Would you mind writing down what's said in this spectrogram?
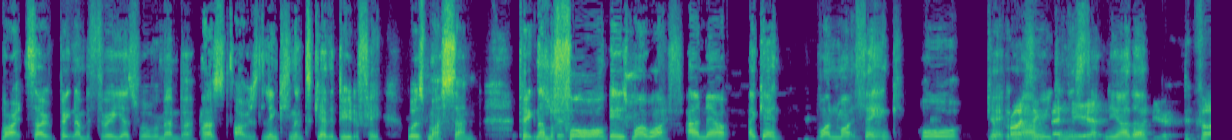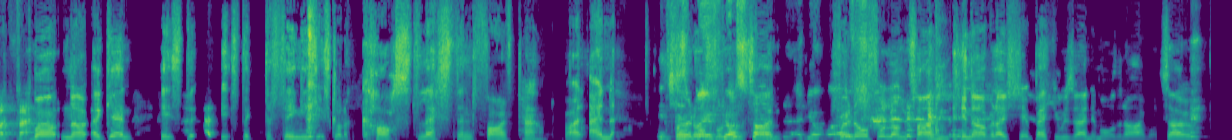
Right. So pick number three, as we'll remember, as I was linking them together beautifully, was my son. Pick number Sure. four is my wife. And now, again, one might think, oh, You're getting married and this, that, and the other. five euro- five pounds. Well, no. Again, it's the it's the the thing is, it's got to cost less than five pound, right? And It's for an awful long time- for an awful long time in our relationship, Becky was earning more than I was. So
